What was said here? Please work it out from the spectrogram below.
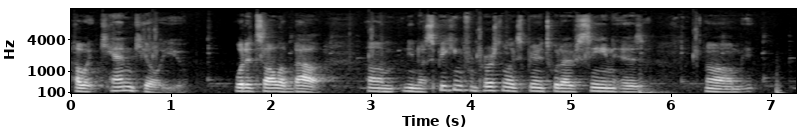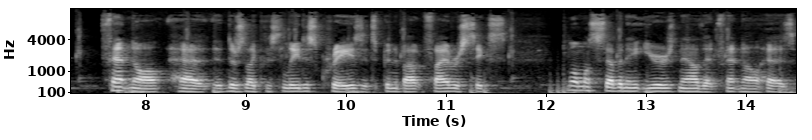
how it can kill you, what it's all about. Um, you know, speaking from personal experience, what I've seen is um, fentanyl has. There's like this latest craze. It's been about five or six, almost seven, eight years now that fentanyl has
